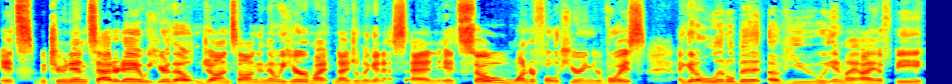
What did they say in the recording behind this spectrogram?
It's we tune in Saturday, we hear the Elton John song, and then we hear my, Nigel McGuinness, and it's so wonderful hearing your voice. I get a little bit of you in my IFB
